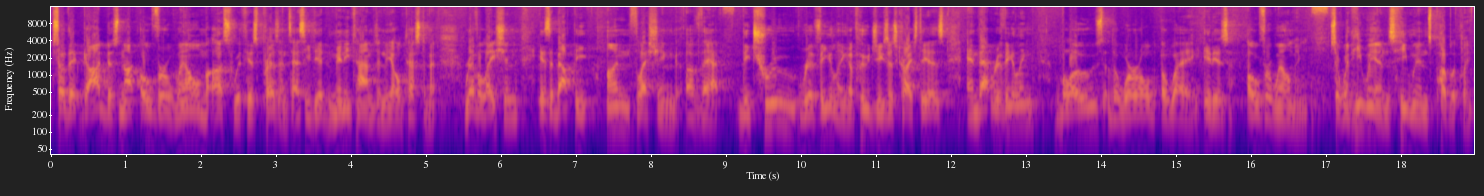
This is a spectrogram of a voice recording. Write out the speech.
so that God does not overwhelm us with His presence, as He did many times in the Old Testament. Revelation is about the unfleshing of that, the true revealing of who Jesus Christ is, and that revealing blows the world away. It is overwhelming. So when he wins, he wins publicly.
